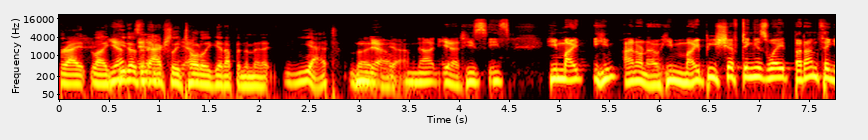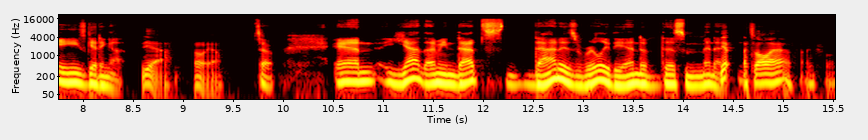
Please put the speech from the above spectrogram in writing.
Right, like he doesn't and- actually yep. totally get up in the minute yet, but no, yeah, not yet. He's he's he might he I don't know. He might be shifting his weight, but I'm thinking he's getting up. yeah, oh yeah. So, and yeah, I mean that's that is really the end of this minute. Yep, that's all I have actually.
